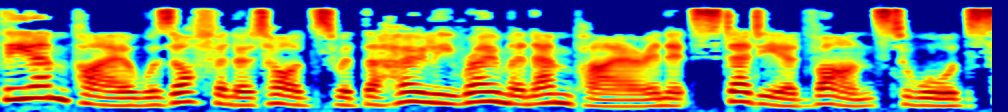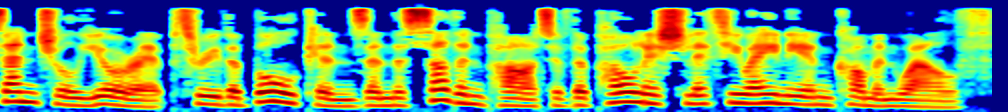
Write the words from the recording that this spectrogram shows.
The empire was often at odds with the Holy Roman Empire in its steady advance towards Central Europe through the Balkans and the southern part of the Polish-Lithuanian Commonwealth.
